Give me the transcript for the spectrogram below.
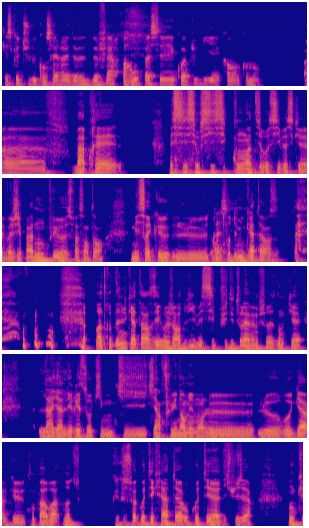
Qu'est-ce que tu lui conseillerais de, faire? Par où passer? Quoi publier? Quand? Comment? Bah après, mais c'est aussi c'est con à dire aussi parce que bah, j'ai pas non plus 60 euh, ans, mais c'est vrai que le entre 2014 entre 2014 et aujourd'hui, mais c'est plus du tout la même chose. Donc euh, là, il y a les réseaux qui, qui, qui influent énormément le, le regard qu'on peut avoir, notre, que ce soit côté créateur ou côté diffuseur. Donc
